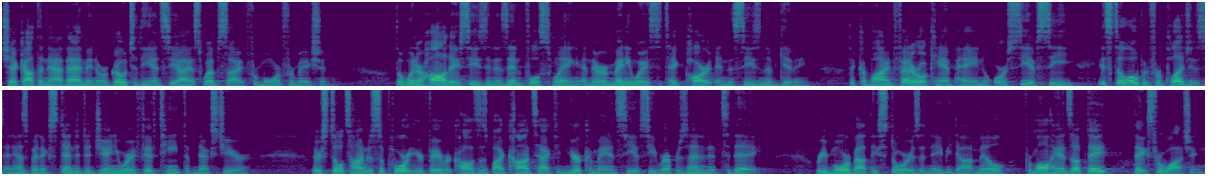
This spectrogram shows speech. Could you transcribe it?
Check out the NAVADMIN or go to the NCIS website for more information. The winter holiday season is in full swing and there are many ways to take part in the season of giving. The Combined Federal Campaign, or CFC, is still open for pledges and has been extended to January 15th of next year. There's still time to support your favorite causes by contacting your Command CFC representative today. Read more about these stories at Navy.mil. From All Hands Update, thanks for watching.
